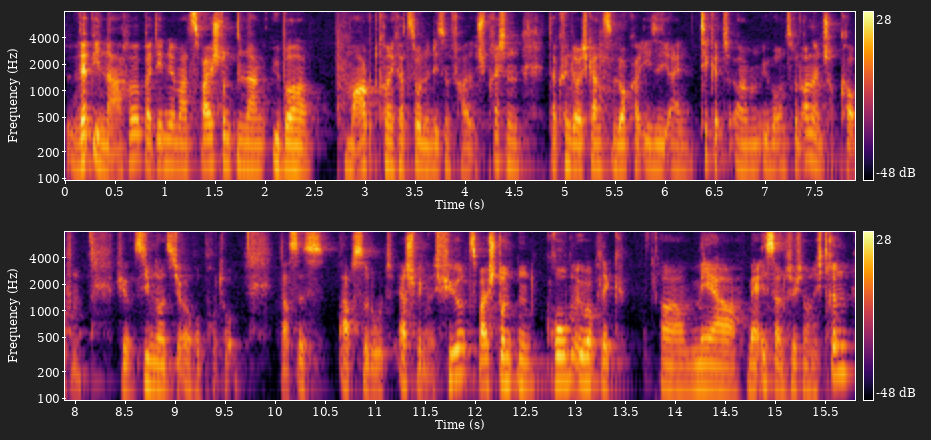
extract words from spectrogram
Webinare, bei denen wir mal zwei Stunden lang über Marktkommunikation in diesem Fall sprechen. Da könnt ihr euch ganz locker easy ein Ticket ähm, über unseren Online-Shop kaufen für 97 Euro brutto. Das ist absolut erschwinglich. Für zwei Stunden groben Überblick. Äh, mehr, mehr ist da natürlich noch nicht drin.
